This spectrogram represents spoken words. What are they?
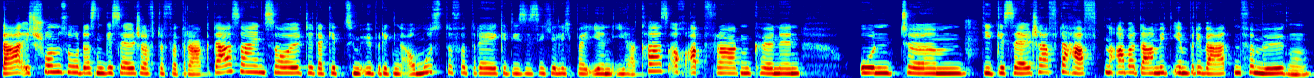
da ist schon so, dass ein Gesellschaftervertrag da sein sollte. Da gibt es im Übrigen auch Musterverträge, die Sie sicherlich bei Ihren IHKs auch abfragen können. Und ähm, die Gesellschafter haften aber damit ihrem privaten Vermögen.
